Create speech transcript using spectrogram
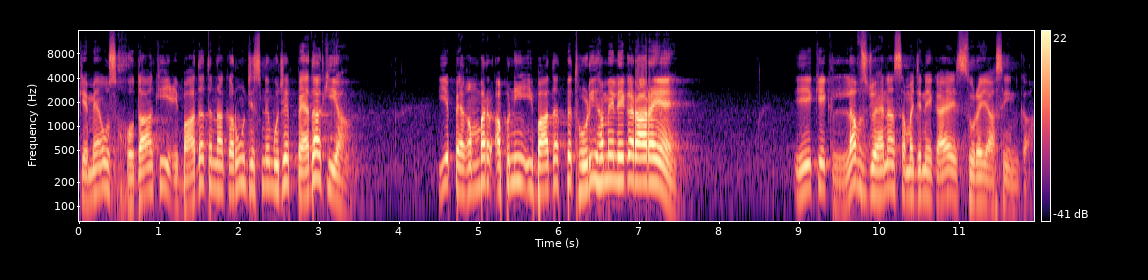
कि मैं उस खुदा की इबादत ना करूँ जिसने मुझे पैदा किया? ये पैगंबर अपनी इबादत पे थोड़ी हमें लेकर आ रहे हैं। एक एक लफ्ज़ जो है ना समझने का है इस सूर्य यासीन का।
